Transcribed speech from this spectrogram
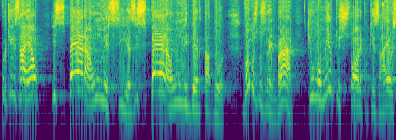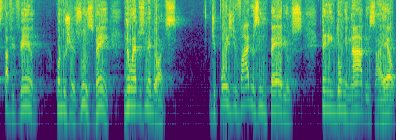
Porque Israel espera um Messias, espera um libertador. Vamos nos lembrar que o momento histórico que Israel está vivendo, quando Jesus vem, não é dos melhores. Depois de vários impérios terem dominado Israel,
